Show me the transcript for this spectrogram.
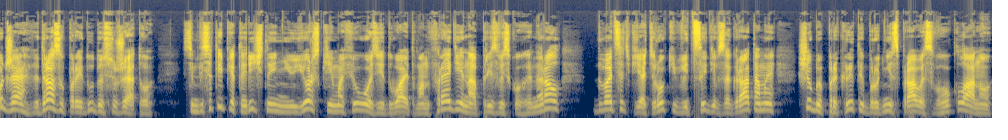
Отже, відразу перейду до сюжету. 75-річний нью-йоркський мафіозі Дуайт Манфреді на прізвисько генерал 25 років відсидів за ґратами, щоби прикрити брудні справи свого клану.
